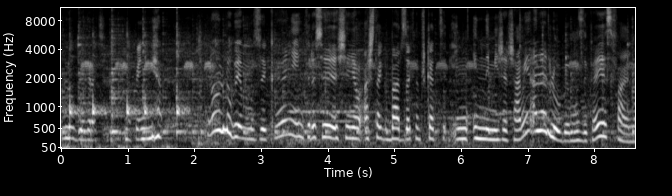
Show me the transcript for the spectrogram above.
Lubię grać na pianinie. No lubię muzykę, nie interesuję się nią aż tak bardzo jak na przykład in, innymi rzeczami, ale lubię muzykę, jest fajna.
